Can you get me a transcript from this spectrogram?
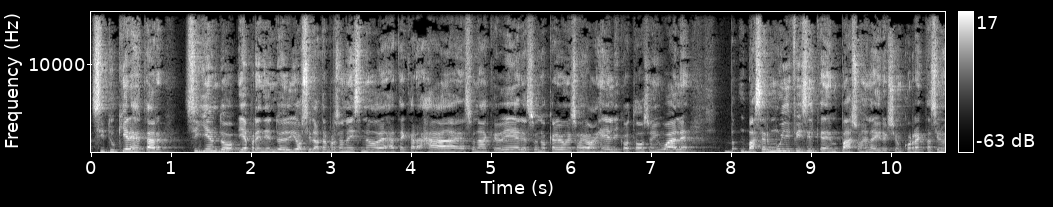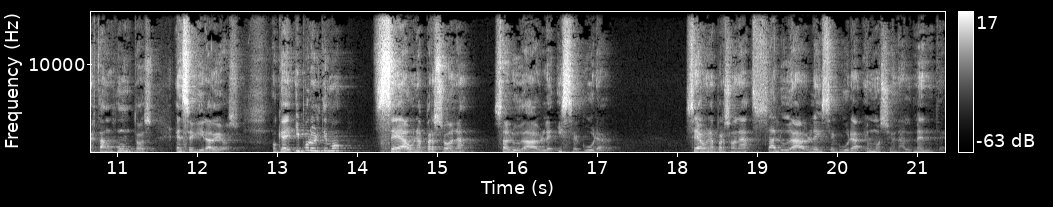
Si tú quieres estar siguiendo y aprendiendo de Dios y la otra persona dice, no, déjate carajada, eso nada que ver, eso no creo en esos evangélicos, todos son iguales, va a ser muy difícil que den pasos en la dirección correcta si no están juntos en seguir a Dios. ¿Ok? Y por último, sea una persona saludable y segura. Sea una persona saludable y segura emocionalmente.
